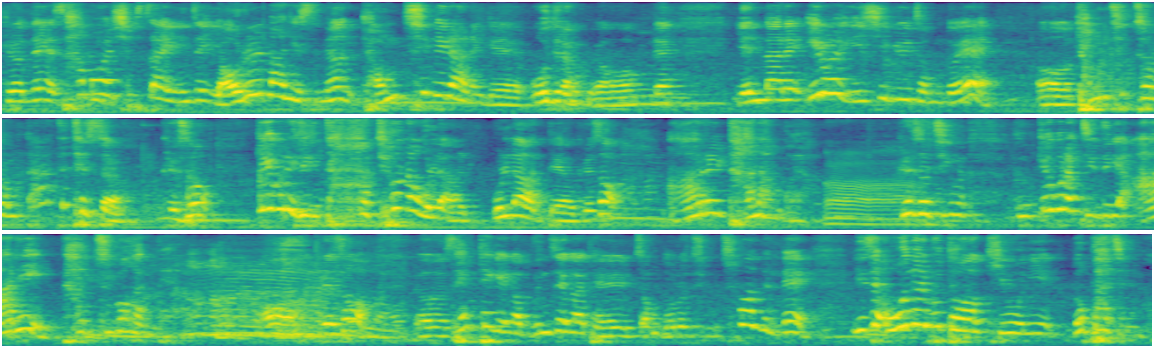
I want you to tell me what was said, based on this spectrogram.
그런데 3월 14일 이제 열흘만 있으면 경칩이라는 게 오더라고요 근데 옛날에 1월 20일 정도에 어, 경칩처럼 따뜻했어요 그래서 깨구리들이 다 튀어나와 올라, 올라왔대요 그래서 알을 다 낳은 거야 아. 그래서 지금 그 깨구락지들이 알이 다 죽어간대요. 어, 그래서 어, 생태계가 문제가 될 정도로 지금 추웠는데 이제 오늘부터 기온이 높아지는 것 같아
